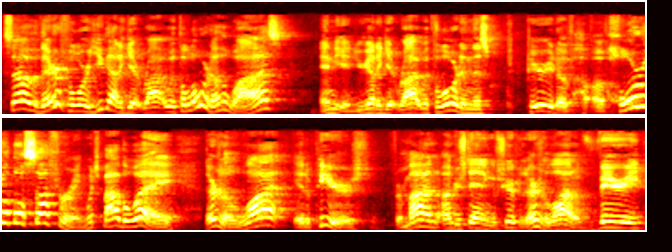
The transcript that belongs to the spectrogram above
So, therefore, you got to get right with the Lord. Otherwise, And, you got to get right with the Lord in this period of, of horrible suffering, which, by the way, there's a lot, it appears, from my understanding of Scripture, there's a lot of very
